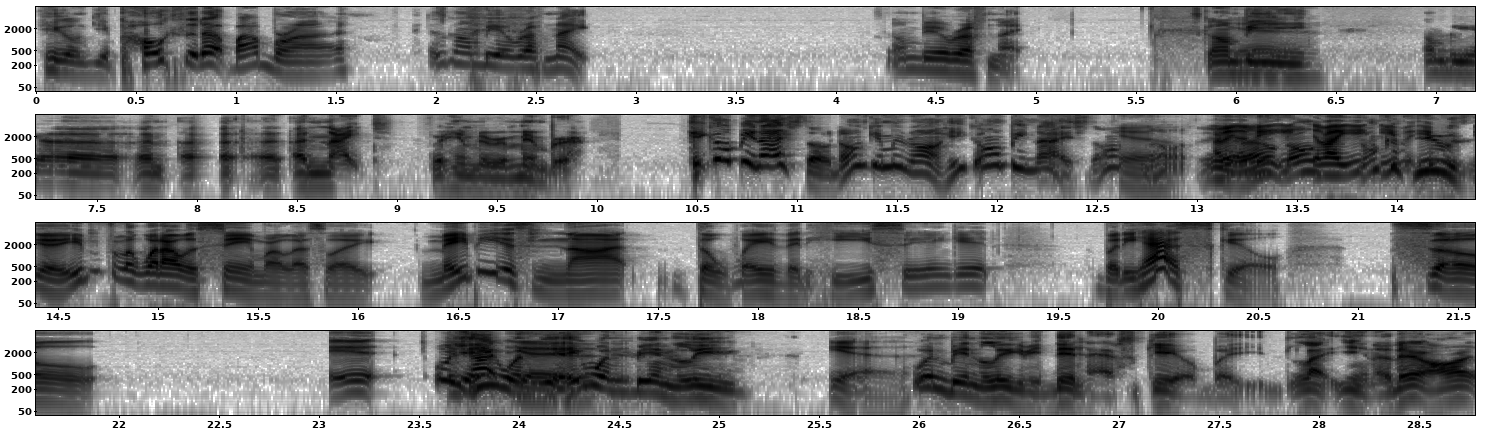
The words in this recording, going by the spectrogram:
he gonna get posted up by brian it's gonna be a rough night it's gonna be a rough night. It's gonna be gonna be a a, a a night for him to remember. He gonna be nice though. Don't get me wrong. He gonna be nice. Don't, yeah. don't- I mean, I don't- mean, don't- like don't even, confuse even yeah, even for like what I was seeing more or less, like maybe it's not the way that he's seeing it, but he has skill. So it Well, yeah, he wouldn't. yeah, he wouldn't be in the league. yeah Wouldn't be in the league if he didn't have skill. But like you know, there are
